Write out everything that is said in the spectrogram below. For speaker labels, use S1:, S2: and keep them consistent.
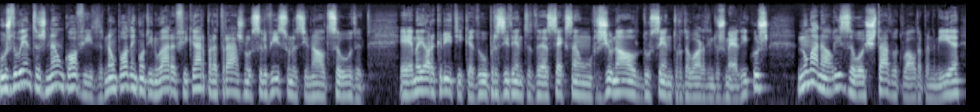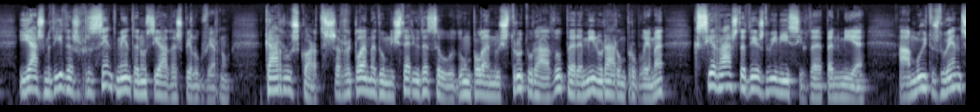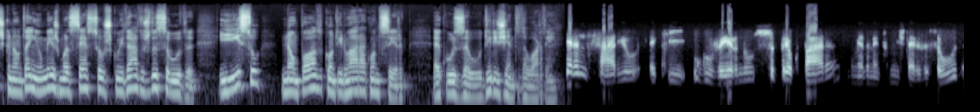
S1: Os doentes não Covid não podem continuar a ficar para trás no Serviço Nacional de Saúde. É a maior crítica do presidente da secção regional do Centro da Ordem dos Médicos, numa análise ao estado atual da pandemia e às medidas recentemente anunciadas pelo governo. Carlos Cortes reclama do Ministério da Saúde um plano estruturado para minorar um problema que se arrasta desde o início da pandemia. Há muitos doentes que não têm o mesmo acesso aos cuidados de saúde e isso não pode continuar a acontecer, acusa o dirigente da Ordem.
S2: Era necessário aqui o Governo se preocupar, nomeadamente o Ministério da Saúde,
